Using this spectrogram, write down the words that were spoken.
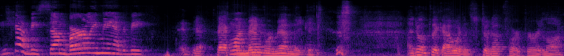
How you gotta be some burly man to be. Yeah, back when One- men were men, they did this. I don't think I would have stood up for it very long.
